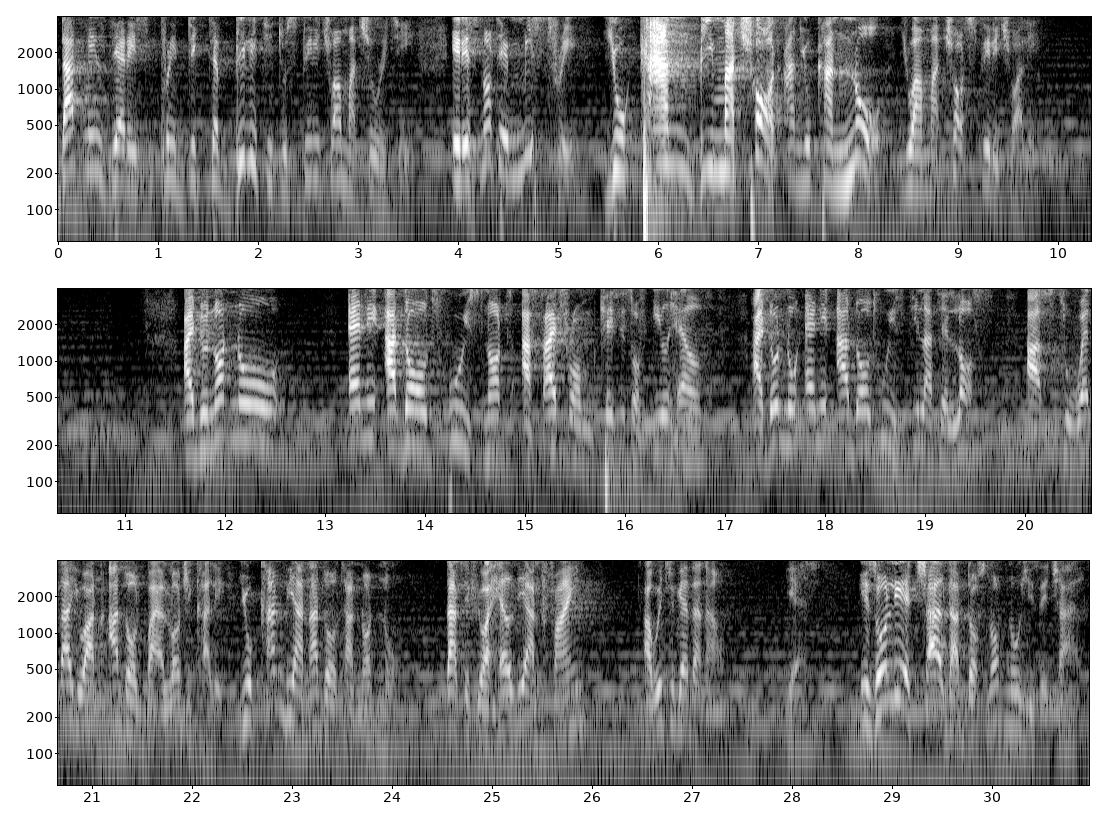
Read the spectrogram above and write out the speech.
That means there is predictability to spiritual maturity. It is not a mystery. You can be matured and you can know you are matured spiritually. I do not know any adult who is not aside from cases of ill health I don't know any adult who is still at a loss as to whether you are an adult biologically. You can't be an adult and not know. That's if you are healthy and fine. Are we together now? Yes. It's only a child that does not know he's a child.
